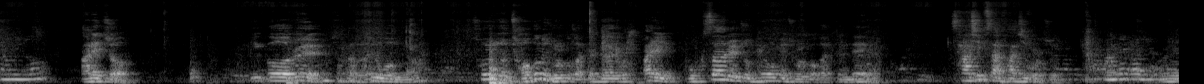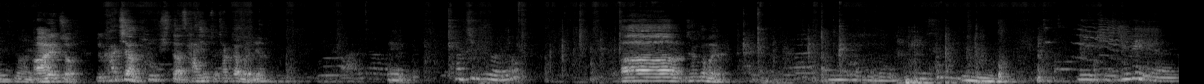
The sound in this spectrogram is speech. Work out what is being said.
아니요 안 했죠? 이거를 잠깐만 요거 소윤 좀 적으면 좋을 것 같아. 이거 빨리 복사를 좀 해오면 좋을 것 같은데 44, 45쪽 안 해가지고 했어요. 안 했죠? 이거 같이 한번 풉시다. 40쪽 잠깐만요. 같이 불러요? 아 잠깐만요. 네, 진주백이에요.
